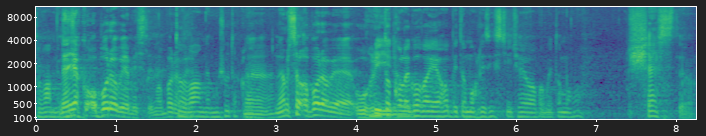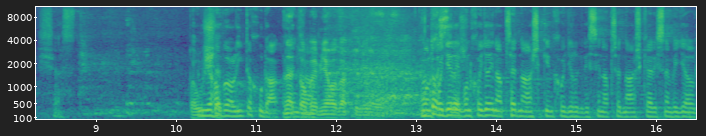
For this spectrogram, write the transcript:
To vám, Ne, jako oborově, myslím, to oborově. vám nemůžu takhle. Ne, já myslel oborově, uhlí. Oni to nebo- kolegové jeho by to mohli zjistit, že jo, a pak by to mohlo Šest, jo. šest. To Už jeho je... bylo líto chudák. Ne, to by mělo taky bylo. On to je chodil, on chodil na přednášky, chodil kdysi na přednášky, a když jsem viděl,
